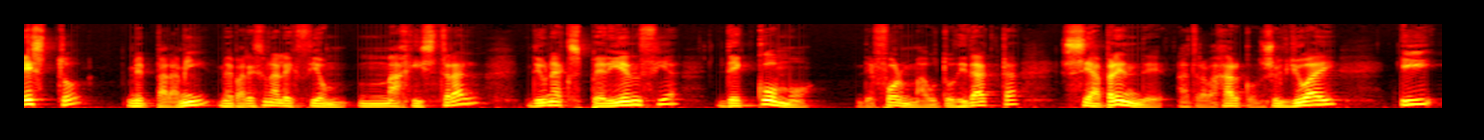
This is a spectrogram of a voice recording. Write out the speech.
Esto, para mí, me parece una lección magistral de una experiencia de cómo, de forma autodidacta, se aprende a trabajar con SwiftUI y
